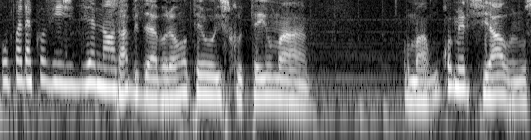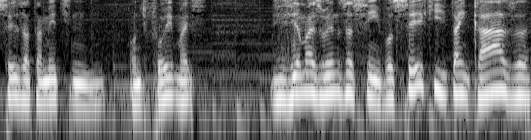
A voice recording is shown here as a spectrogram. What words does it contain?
Culpa da Covid-19. Sabe, Débora, ontem eu escutei uma, uma um comercial, não sei exatamente onde foi, mas dizia mais ou menos assim: você que está em casa,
